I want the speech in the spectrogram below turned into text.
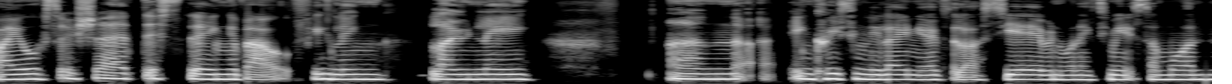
I also shared this thing about feeling lonely and increasingly lonely over the last year and wanting to meet someone.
